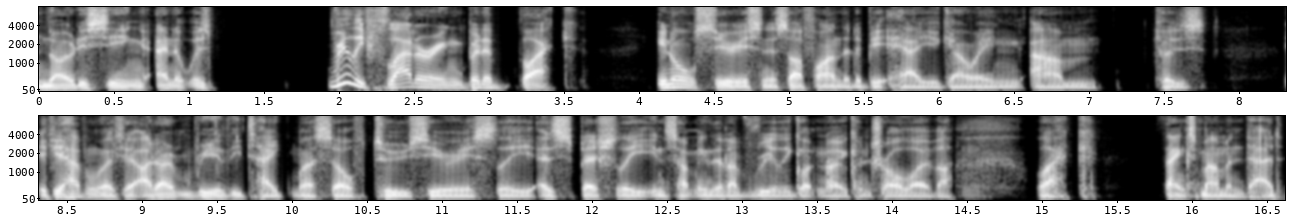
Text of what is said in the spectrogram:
noticing, and it was really flattering. But it, like, in all seriousness, I find it a bit how you're going. Um, because if you haven't worked out, I don't really take myself too seriously, especially in something that I've really got no control over. Like, thanks, mum and dad.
